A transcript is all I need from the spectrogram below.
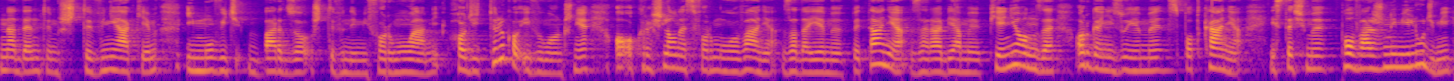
nadętym sztywniakiem i mówić bardzo sztywnymi formułami. Chodzi tylko i wyłącznie o określone sformułowania. Zadajemy pytania, zarabiamy pieniądze, organizujemy spotkania. Jesteśmy poważnymi ludźmi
